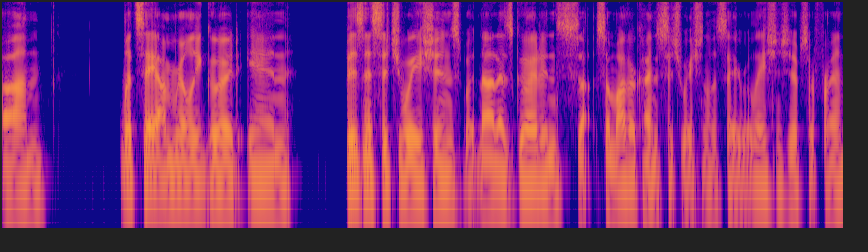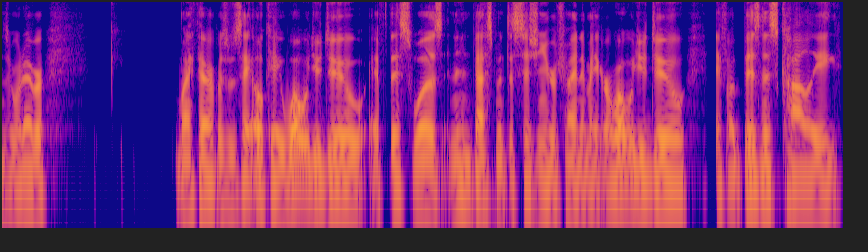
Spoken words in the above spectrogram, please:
um, let's say i'm really good in business situations but not as good in so, some other kinds of situations let's say relationships or friends or whatever. My therapist would say okay what would you do if this was an investment decision you were trying to make? Or what would you do if a business colleague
